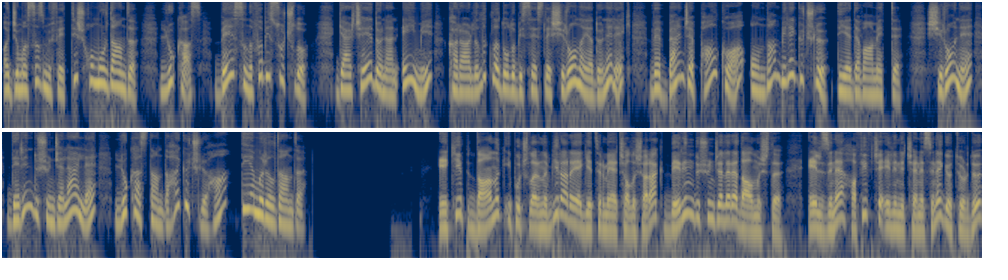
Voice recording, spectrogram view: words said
Acımasız müfettiş homurdandı. Lucas, B sınıfı bir suçlu. Gerçeğe dönen Amy, kararlılıkla dolu bir sesle Shirona'ya dönerek ve bence Palkoa ondan bile güçlü diye devam etti. Shirone, derin düşüncelerle Lucas'tan daha güçlü ha diye mırıldandı. Ekip dağınık ipuçlarını bir araya getirmeye çalışarak derin düşüncelere dalmıştı. Elzine hafifçe elini çenesine götürdü,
